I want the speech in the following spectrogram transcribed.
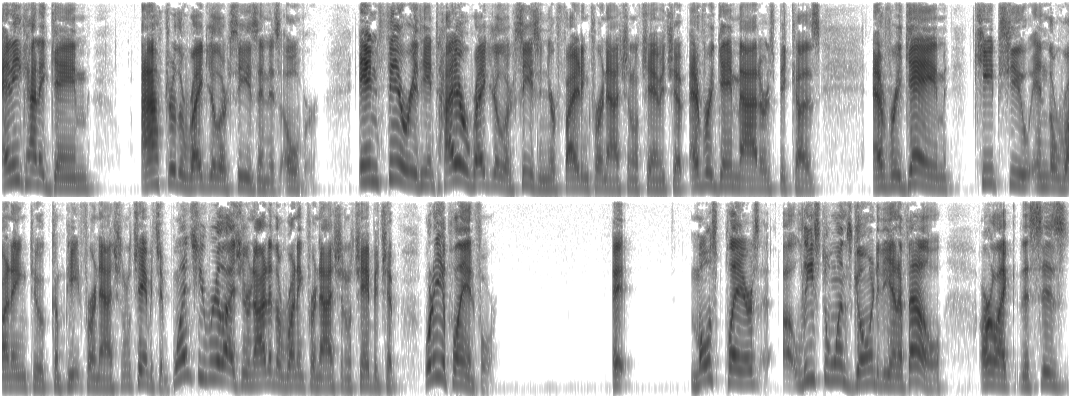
any kind of game after the regular season is over, in theory, the entire regular season, you're fighting for a national championship. Every game matters because every game keeps you in the running to compete for a national championship. Once you realize you're not in the running for a national championship, what are you playing for? It, most players, at least the ones going to the NFL, are like, this is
